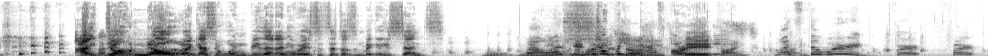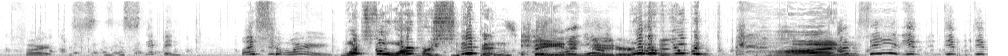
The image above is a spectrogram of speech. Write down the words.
I don't even a know. I guess it wouldn't be that anyway, since it doesn't make any sense. Well, Well, what's the He's word? stupid. Demasculating? All right, What's fine. the word for for for s- s- snipping? What's the word? What's the word for snipping? Spayed Well, and neuter. What have you been? on? I'm saying, dim, dim, dim,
